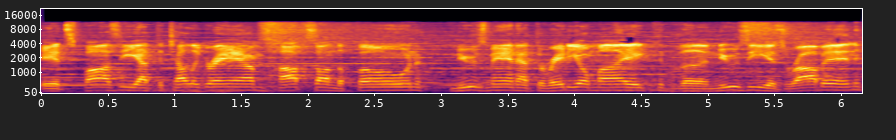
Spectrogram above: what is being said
It's Fozzie at the telegram, Pops on the phone, Newsman at the radio mic, the Newsy is Robin,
